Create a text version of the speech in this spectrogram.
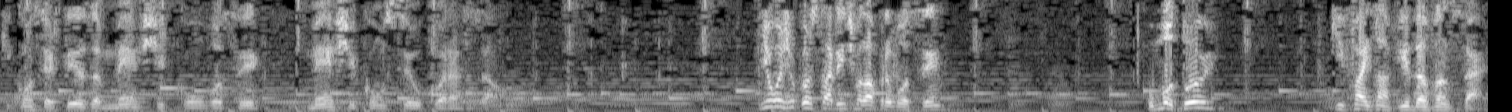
que com certeza mexe com você, mexe com o seu coração. E hoje eu gostaria de falar para você o motor que faz a vida avançar.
